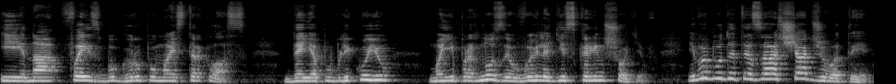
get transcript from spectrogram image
і на Фейсбук-групу Майстер-клас, де я публікую мої прогнози у вигляді скріншотів. І ви будете заощаджувати,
